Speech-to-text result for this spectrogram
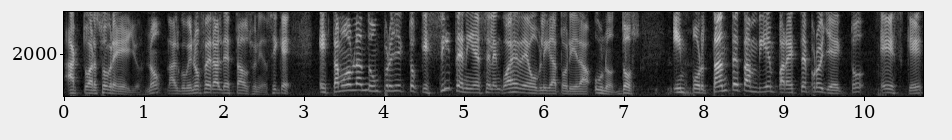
a actuar sobre ellos, ¿no? Al gobierno federal de Estados Unidos. Así que estamos hablando de un proyecto que sí tenía ese lenguaje de obligatoriedad. Uno. Dos. Importante también para este proyecto es que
